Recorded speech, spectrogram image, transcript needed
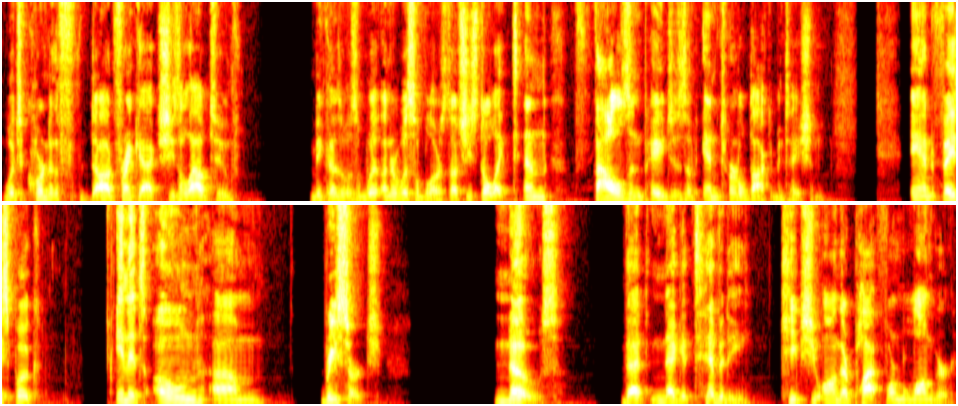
which according to the Dodd Frank Act, she's allowed to, because it was under whistleblower stuff. She stole like ten thousand pages of internal documentation, and Facebook, in its own um, research, knows that negativity keeps you on their platform longer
